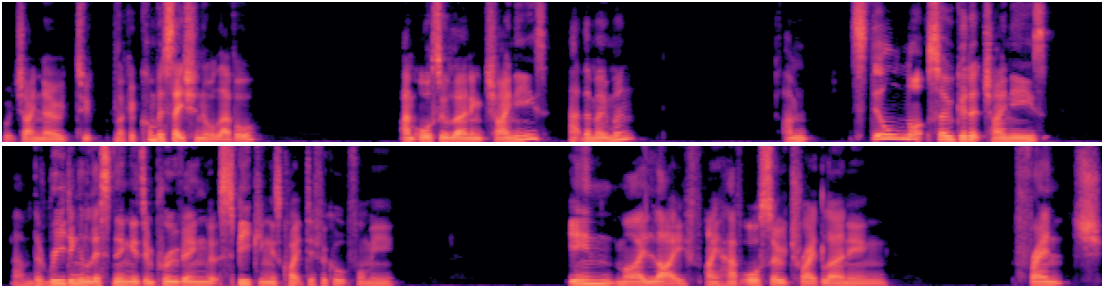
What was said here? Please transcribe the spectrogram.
which I know to like a conversational level. I'm also learning Chinese at the moment. I'm still not so good at Chinese. Um, the reading and listening is improving, but speaking is quite difficult for me. In my life, I have also tried learning French,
